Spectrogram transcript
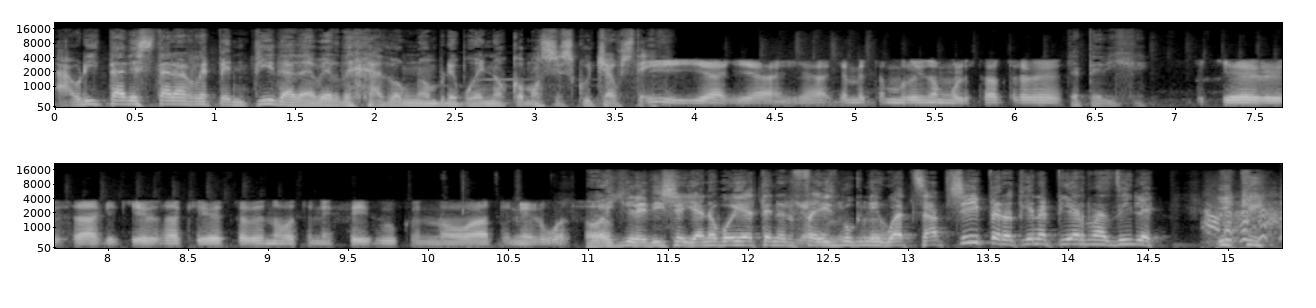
Ahorita de estar arrepentida de haber dejado a un hombre bueno como se escucha usted. Sí, ya, ya, ya, ya me están volviendo a molestar otra vez. ¿Qué te dije? Que quiere regresar, que quiere regresar, que esta vez no va a tener Facebook, que no va a tener WhatsApp. Hoy le dice, ya no voy a tener Ya no le Facebook ni. WhatsApp. Sí, pero tiene piernas, dile. ¿Y qué?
